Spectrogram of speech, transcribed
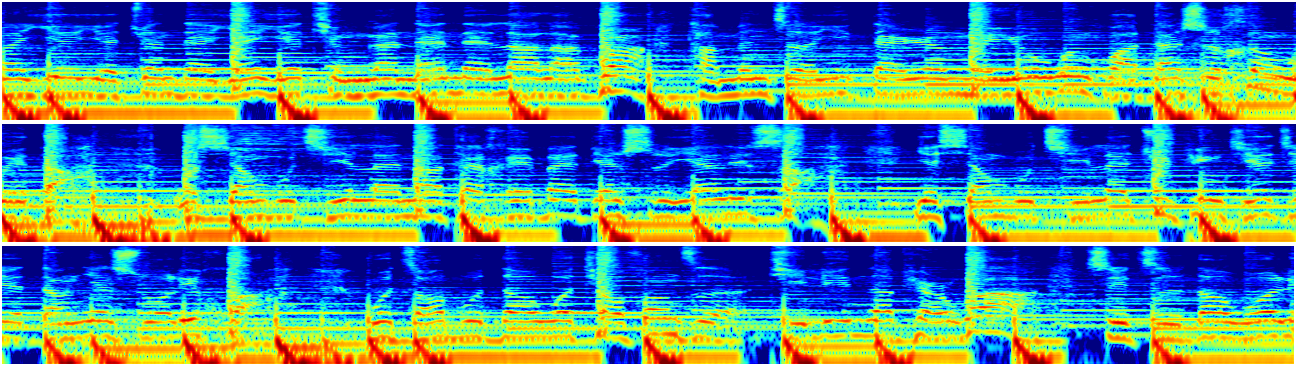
俺爷爷卷袋烟叶，听俺奶奶拉拉呱。他们这一代人没有文化，但是很伟大。我想不起来那台黑白电视演的啥，也想不起来鞠萍姐姐当年说的话。我找不到我挑房子梯里那片瓦，谁知道我的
